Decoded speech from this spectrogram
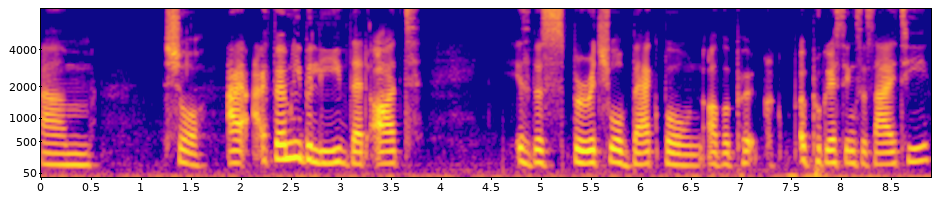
Um, sure, I, I firmly believe that art is the spiritual backbone of a, pro- a progressing society.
